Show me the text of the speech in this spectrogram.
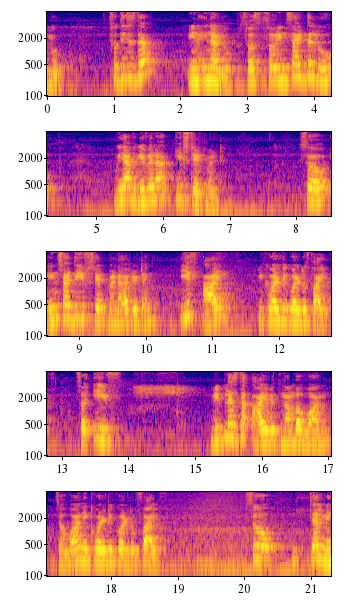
loop. So this is the in, inner loop. So, so inside the loop, we have given a if statement. So inside the if statement I have written if i equal to equal to 5. So if replace the i with number 1 so 1 equal to equal to 5 so tell me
